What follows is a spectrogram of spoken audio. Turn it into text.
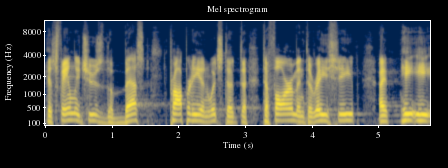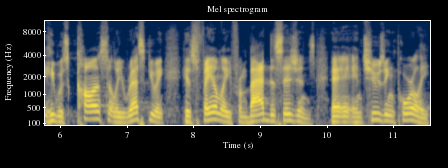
his family choose the best property in which to, to, to farm and to raise sheep. Right? He, he, he was constantly rescuing his family from bad decisions and, and choosing poorly.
